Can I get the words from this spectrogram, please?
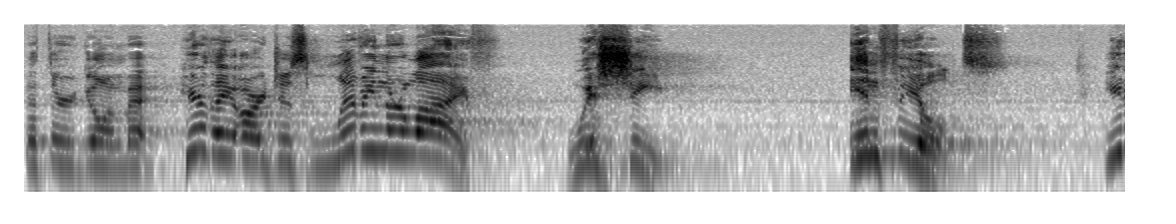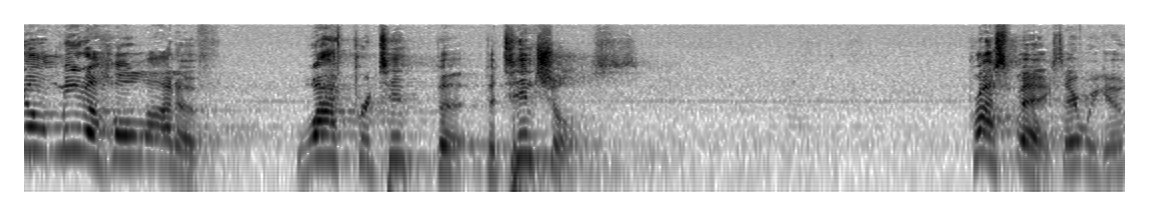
that they're going back. Here they are just living their life with sheep in fields. You don't meet a whole lot of wife potentials, prospects. There we go.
